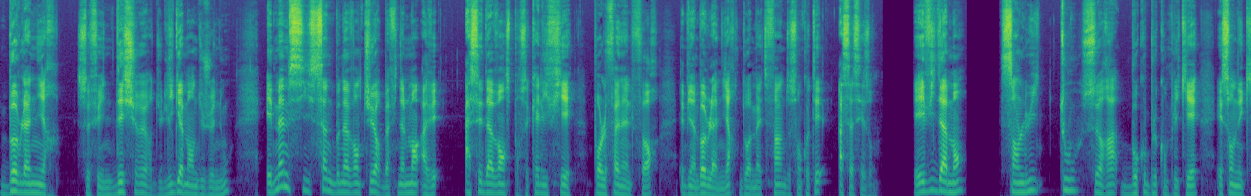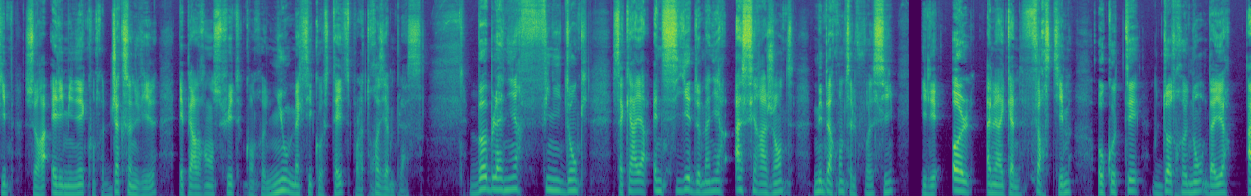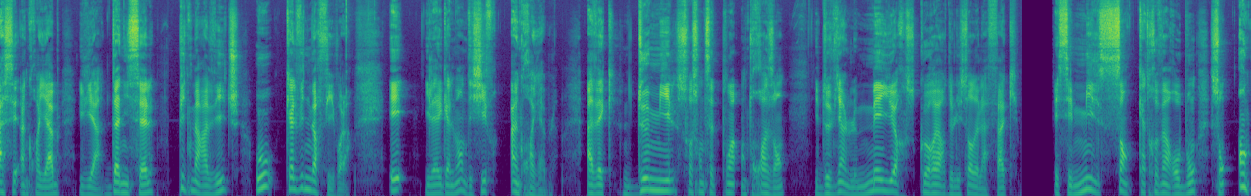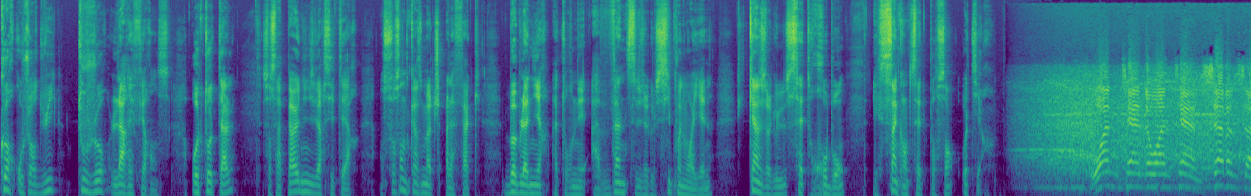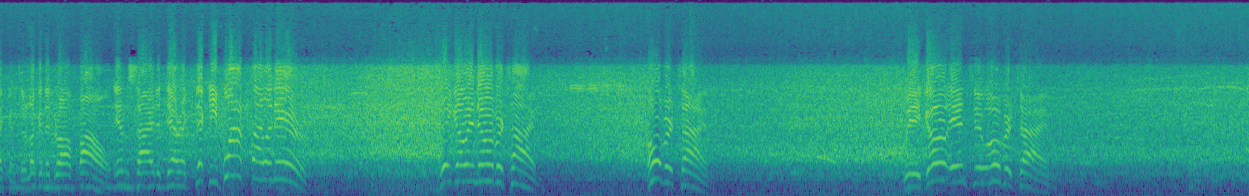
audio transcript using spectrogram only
Bob Lanier se fait une déchirure du ligament du genou, et même si Sainte Bonaventure bah, finalement avait assez d'avance pour se qualifier pour le Final Four, eh bien Bob Lanier doit mettre fin de son côté à sa saison. Et évidemment, sans lui, tout sera beaucoup plus compliqué et son équipe sera éliminée contre Jacksonville et perdra ensuite contre New Mexico State pour la troisième place. Bob Lanier finit donc sa carrière NCA de manière assez rageante, mais par contre cette fois-ci, il est All American First Team, aux côtés d'autres noms d'ailleurs assez incroyables. Il y a Danny Sell, Pete Maravich ou Calvin Murphy, voilà. Et il a également des chiffres incroyables. Avec 2067 points en 3 ans, il devient le meilleur scoreur de l'histoire de la fac, et ses 1180 rebonds sont encore aujourd'hui toujours la référence. Au total, sur sa période universitaire, en 75 matchs à la fac, Bob Lanier a tourné à 27,6 points de moyenne, 15,7 rebonds et 57% au tir. 110 to 110, 7 seconds. They're looking to draw a foul. Inside Derek Dickey, blocked by Lanier. We go into overtime. Overtime. We go into overtime.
